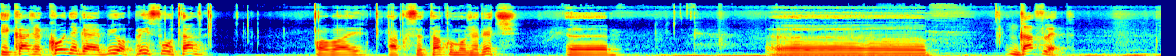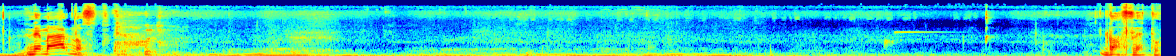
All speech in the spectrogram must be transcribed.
i kaže, kod njega je bio prisutan, ovaj, ako se tako može reći, e, e, gaflet, nemarnost. Gafletu.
